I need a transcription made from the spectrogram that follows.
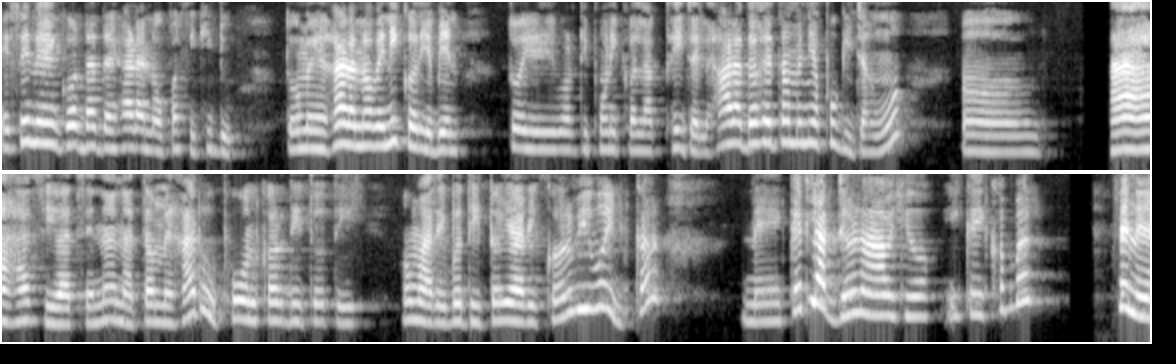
એ છે ને, ગોરદાદાએ હાડા નવ પછી કીધું, તો અમે સાડા નવે નીકળીએ બેન. તો એ વળતી પોણી કલાક થઈ જાય હાડા દહે તમે ત્યાં પૂગી જાઉં, હો. હા હા સાચી વાત છે. ના ના, તમે સારું ફોન કરી દીધો તી. અમારી બધી તૈયારી કરવી હોય ને કા? ને કેટલાક જણા આવ્યો એ કંઈ ખબર? છે ને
